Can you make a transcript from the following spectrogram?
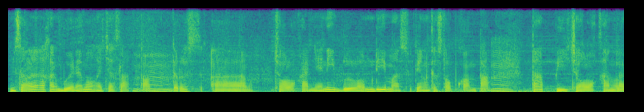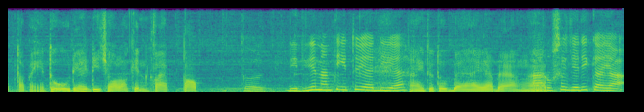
misalnya rekan buana mau ngecas laptop, Mm-mm. terus uh, colokannya nih belum dimasukin ke stop kontak, Mm, tapi colokan laptopnya itu udah dicolokin ke laptop. betul. Jadinya nanti itu ya dia. Nah itu tuh bahaya banget. harusnya jadi kayak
